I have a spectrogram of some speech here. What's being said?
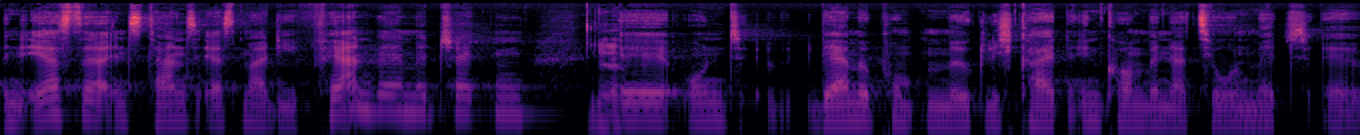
in erster Instanz erstmal die Fernwärme checken ja. äh, und Wärmepumpenmöglichkeiten in Kombination mit äh,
